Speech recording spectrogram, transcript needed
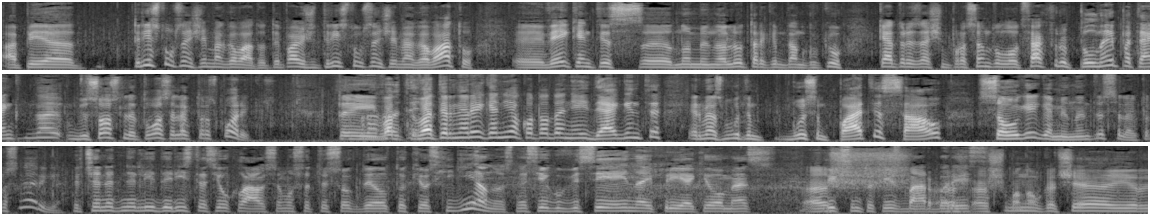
apie 3000 MW. Tai pavyzdžiui, 3000 MW veikiantis e, nominaliu, tarkim, ten kokių 40 procentų load factorių pilnai patenkina visos Lietuvos elektros poreikius. Tai vat, tai- vat ir nereikia nieko tada neįdeginti ir mes būtim, būsim patys savo saugiai gaminantis elektros energiją. Ir čia net ne lyderystės jau klausimus, o tiesiog dėl tokios hygienos, nes jeigu visi eina į priekį, o mes liksim tokiais barbarais. Aš, aš manau, kad čia ir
